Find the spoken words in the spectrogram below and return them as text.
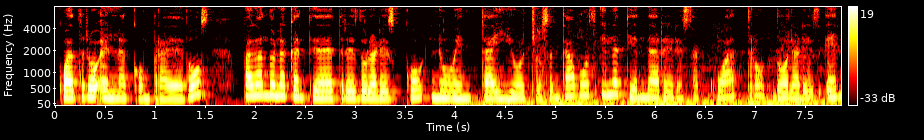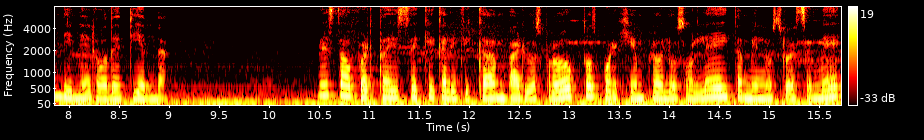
4 en la compra de 2 pagando la cantidad de 3 dólares con 98 centavos y la tienda regresa 4 dólares en dinero de tienda. Esta oferta dice que califican varios productos, por ejemplo los Olay, también nuestro SME,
